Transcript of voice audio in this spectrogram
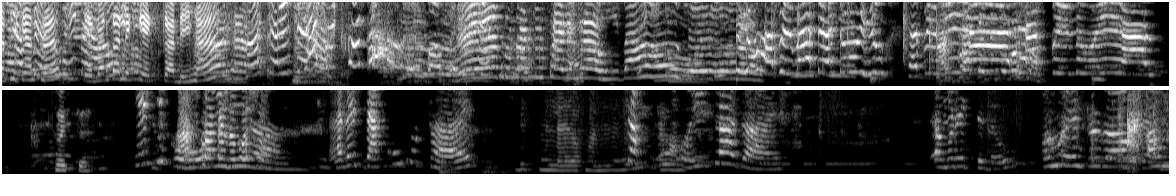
আচ্ছা ঠিক আছে এবার তাহলে কেক কাটি হ্যাঁ তোমরা একটু সাইডে যাও হয়েছে আরে চাকু কোথায় চাকু ওই জায়গায় আমার একটা দাও আমার একটা দাও আমি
